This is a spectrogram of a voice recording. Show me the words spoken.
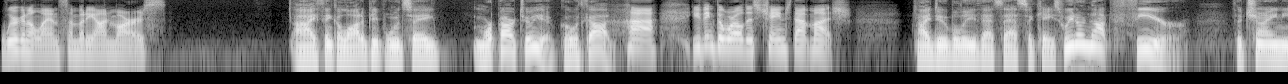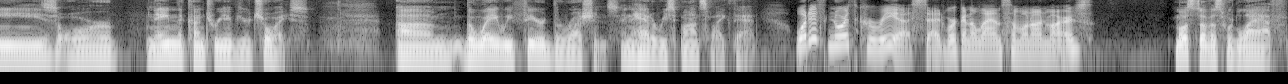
we're going to land somebody on Mars? I think a lot of people would say, more power to you. Go with God. Ha! You think the world has changed that much? I do believe that's that's the case. We do not fear the Chinese or name the country of your choice um, the way we feared the Russians and had a response like that. What if North Korea said we're going to land someone on Mars Most of us would laugh.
